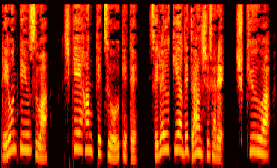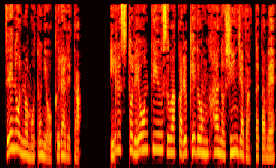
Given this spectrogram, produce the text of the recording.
レオンティウスは死刑判決を受けてセレウキアで斬首され、主給はゼノンのもとに送られた。イルスとレオンティウスはカルケドン派の信者だったため、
